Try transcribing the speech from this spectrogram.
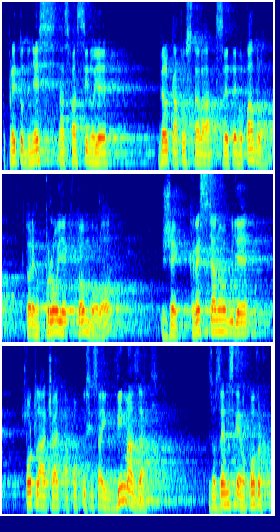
A preto dnes nás fascinuje veľká postava svätého Pavla, ktorého projektom bolo, že kresťanov bude potláčať a pokusí sa ich vymazať zo zemského povrchu.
